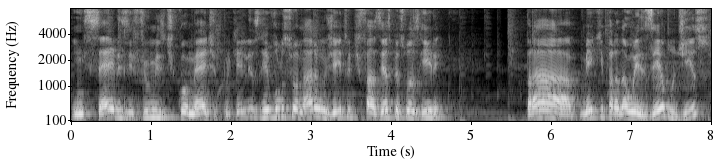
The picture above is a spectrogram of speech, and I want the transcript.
em séries e filmes de comédia, porque eles revolucionaram o jeito de fazer as pessoas rirem. Para meio que para dar um exemplo disso,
